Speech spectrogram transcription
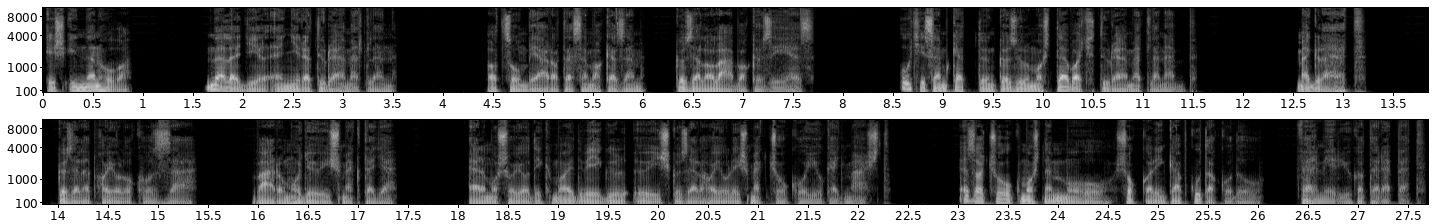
És innen hova? Ne legyél ennyire türelmetlen. A combjára teszem a kezem, közel a lába közéhez. Úgy hiszem, kettőnk közül most te vagy türelmetlenebb. Meg lehet. Közelebb hajolok hozzá. Várom, hogy ő is megtegye. Elmosolyodik, majd végül ő is közel hajol, és megcsókoljuk egymást. Ez a csók most nem mohó, sokkal inkább kutakodó. Felmérjük a terepet.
